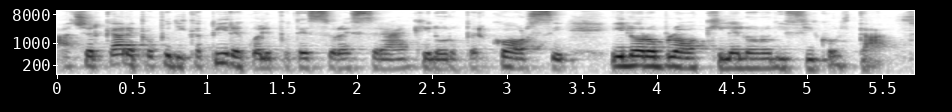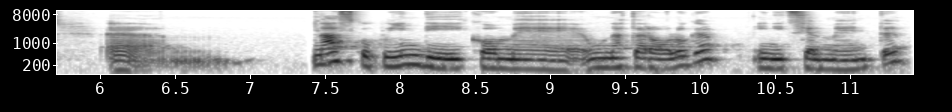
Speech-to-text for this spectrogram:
a cercare proprio di capire quali potessero essere anche i loro percorsi, i loro blocchi, le loro difficoltà. Eh, Nasco quindi come una tarologa inizialmente,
